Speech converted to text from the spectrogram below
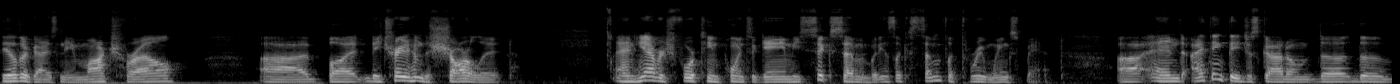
the other guy's name, Montrezl, uh, but they traded him to Charlotte. And he averaged 14 points a game. He's six seven, but he has like a seven foot three wingspan. Uh, and I think they just got him. The the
